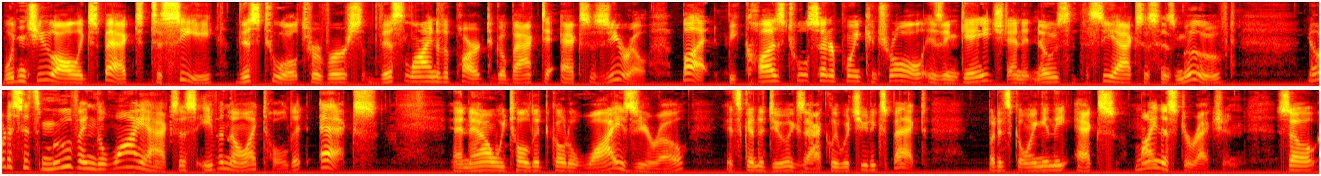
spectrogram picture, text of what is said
wouldn't you all expect to see this tool traverse this line of the part to go back to X0? But because tool center point control is engaged and it knows that the C-axis has moved, notice it's moving the Y-axis even though I told it X. And now we told it to go to Y0, it's going to do exactly what you'd expect, but it's going in the X minus direction. So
